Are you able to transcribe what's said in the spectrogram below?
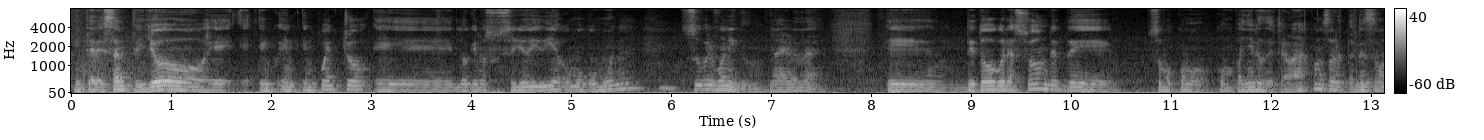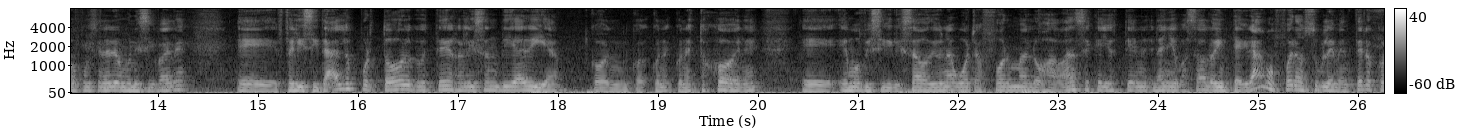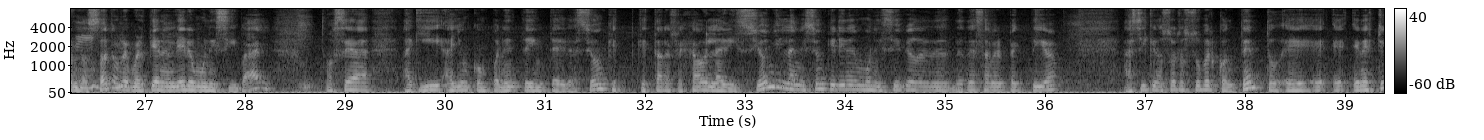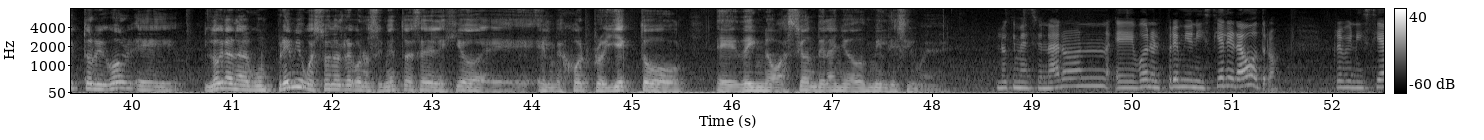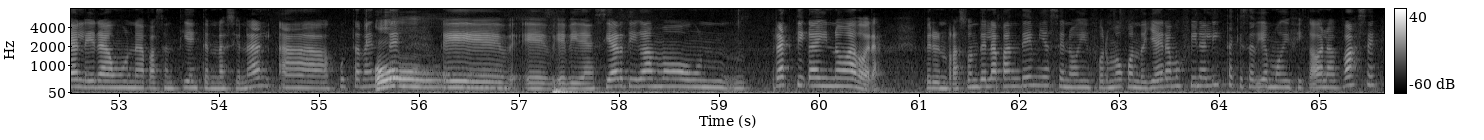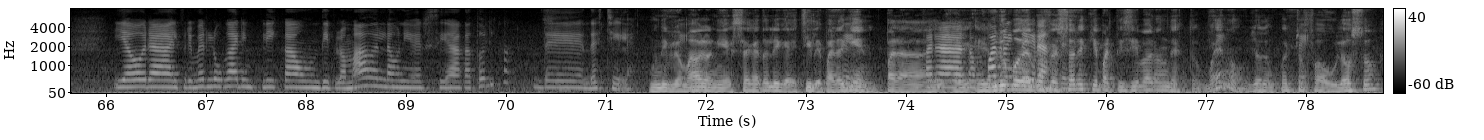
Interesante. Yo eh, en- en- encuentro eh, lo que nos sucedió hoy día como comuna súper bonito, la verdad. Eh, de todo corazón, desde somos como compañeros de trabajo, nosotros también somos funcionarios municipales. Eh, felicitarlos por todo lo que ustedes realizan día a día con, con- estos jóvenes. Eh, hemos visibilizado de una u otra forma los avances que ellos tienen. El año pasado los integramos, fueron suplementeros con Sí. nosotros, repartían el diario municipal. O sea, aquí hay un componente de integración que, que está reflejado en la visión y en la misión que tiene el municipio desde, desde esa perspectiva. Así que nosotros súper contentos. Eh, eh, eh, en estricto rigor, eh, ¿logran algún premio o es solo el reconocimiento de ser elegido eh, el mejor proyecto eh, de innovación del año 2019? Lo que mencionaron, eh, bueno, el premio inicial era otro. El premio inicial era una pasantía internacional a justamente Oh. eh, eh, evidenciar, digamos, un, prácticas innovadoras. Pero en razón de la pandemia se nos informó cuando ya éramos finalistas que se habían modificado las bases y ahora el primer lugar implica un diplomado en la Universidad Católica de, de Chile. Un diplomado de la Universidad Católica de Chile. ¿Para Sí. quién? Para, Para el, grupo de profesores que participaron de esto. Bueno, yo lo encuentro fabuloso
